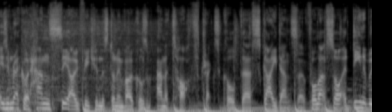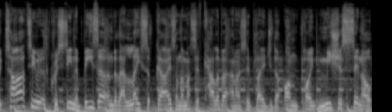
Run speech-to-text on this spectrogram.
Amazing record, Hans Sio, featuring the stunning vocals of Anna Toth. Tracks called uh, Sky Dancer. For that saw Adina Butar teaming with Christina Biza under their Lace Up guys on the massive caliber, and I also played you the on point Misha Sinol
